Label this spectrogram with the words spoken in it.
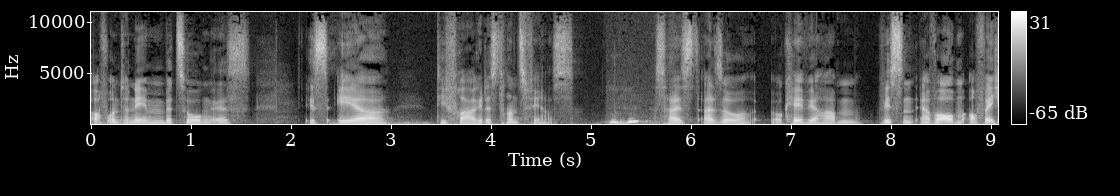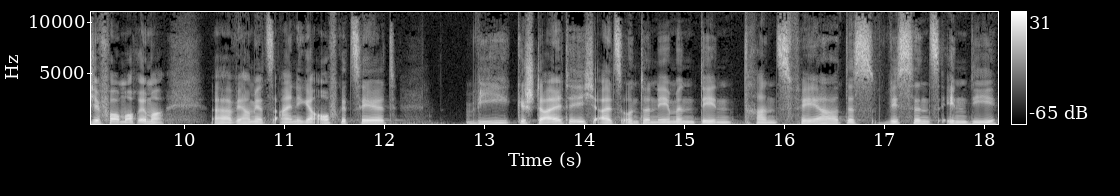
auf Unternehmen bezogen ist, ist eher die Frage des Transfers. Mhm. Das heißt also, okay, wir haben Wissen erworben, auf welche Form auch immer. Äh, wir haben jetzt einige aufgezählt. Wie gestalte ich als Unternehmen den Transfer des Wissens in die,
